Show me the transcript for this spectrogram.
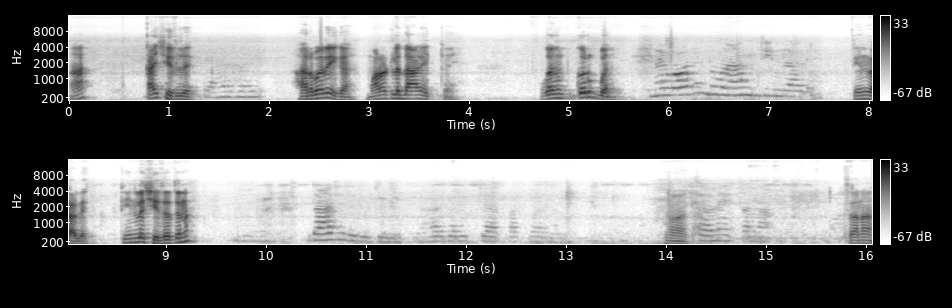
हा काय शिजले हरभरे आहे का? मला वाटलं डाळ आहे काय? करू बंद नाही वरून दोन आणि तीन झाले तीन झाले. तीनला शिजत ना? डाळ शिजत होती हरभरे चार पाच वाजले हा का? चणे चणा. चणा.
